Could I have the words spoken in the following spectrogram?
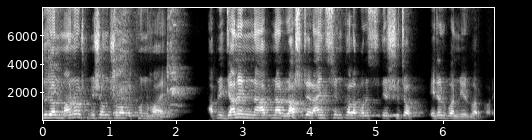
দুজন মানুষ নৃশংসভাবে খুন হয়, আপনি জানেন না আপনার রাষ্ট্রের আইন শৃঙ্খলা পরিস্থিতির সূচক এটার উপর নির্ভর করে।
